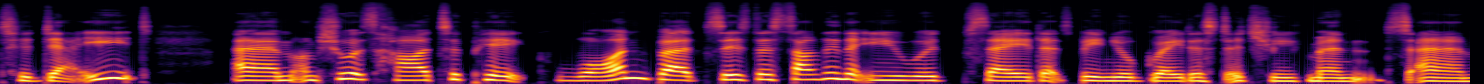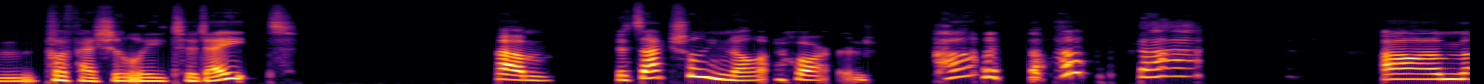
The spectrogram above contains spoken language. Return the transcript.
to date. Um, I'm sure it's hard to pick one, but is there something that you would say that's been your greatest achievement um, professionally to date? Um, it's actually not hard. um,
